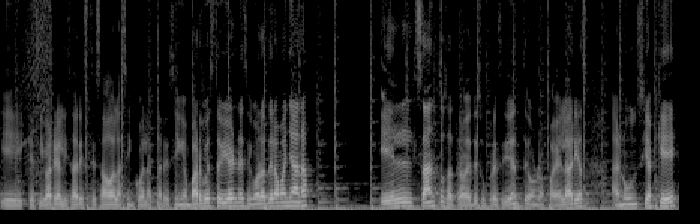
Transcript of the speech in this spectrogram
eh, que se iba a realizar este sábado a las 5 de la tarde. Sin embargo, este viernes en horas de la mañana, el Santos, a través de su presidente, don Rafael Arias, anuncia que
